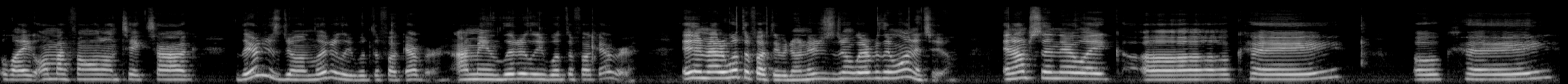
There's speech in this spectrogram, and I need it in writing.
like on my phone on TikTok. They're just doing literally what the fuck ever. I mean literally what the fuck ever. It didn't matter what the fuck they were doing. They're just doing whatever they wanted to. And I'm sitting there like, okay, okay,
